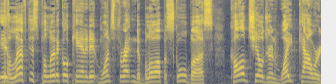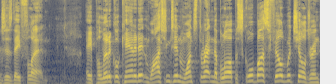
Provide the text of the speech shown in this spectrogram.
is a leftist political candidate once threatened to blow up a school bus, called children white cowards as they fled. A political candidate in Washington once threatened to blow up a school bus filled with children,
